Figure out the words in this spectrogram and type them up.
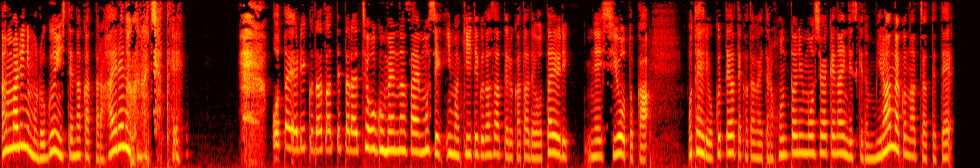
あんまりにもログインしてなかったら入れなくなっちゃって お便りくださってたら超ごめんなさい。もし今聞いてくださってる方でお便りね、しようとか、お便り送ったよって方がいたら本当に申し訳ないんですけど、見らんなくなっちゃってて。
